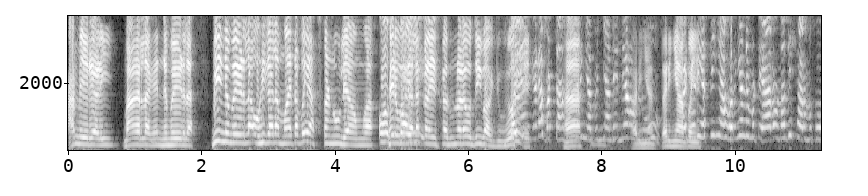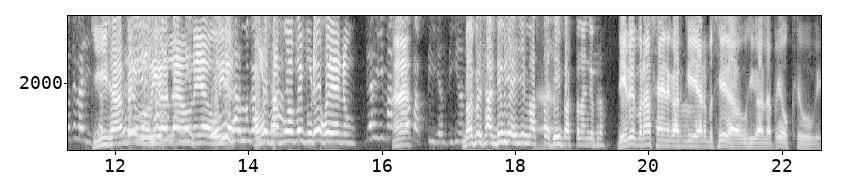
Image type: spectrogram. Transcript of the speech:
ਆ ਮੇਰੇ ਵਾਲੀ ਮਾਂਗਰ ਲਾ ਕੇ ਨਿਮੇੜ ਲੈ। ਵੀ ਨਿਮੇੜ ਲੈ ਉਹੀ ਗੱਲ ਆ, ਮੈਂ ਤਾਂ ਬਈ ਹੱਥਣ ਨੂੰ ਲਿਆਉਂਗਾ। ਉਹ ਫਿਰ ਉਹੀ ਗੱਲ ਆ, ਭਾਈ- ਕਲੇਸ਼ ਕਰੂ ਨਾਲੇ ਉਦੋਂ ਹੀ ਵਗ ਜੂਗੀ ਇਹ ਉੱਥੇ। ਕਿਹੜਾ ਬੱਟਾਂ ਹਾਂ। ਪਈਆਂ ਨੇ ਲਿਆਉਣ ਧਰੀਆਂ- ਨੂੰ? ਧਰੀਆਂ ਆਹ ਪਈ- ਜਿਹੜੀਆਂ ਧੀਆਂ ਹੋ ਰਹੀਆਂ ਨੇ ਮਟਿਆਰ ਉਹਨਾਂ ਦੀ ਸ਼ਰਮ ਸੋਚ ਲੈ ਜੀ। ਕੀ ਸਾਹਿਬ ਫਿਰ ਉਹੀ ਗੱਲ ਆ ਹੁਣ ਇਹ ਉਹੀ ਆ। ਸ਼ਰਮ ਕਰਦੀ ਹੁਣ ਨਾ। ਸਾਨੂੰ ਆ ਬਈ ਬੁੜੇ ਹੋਏ ਨੂੰ ਜਿਹੇ ਜੀ ਮਾਤਾ ਵਰਤੀ ਜਾਂਦੀਆਂ ਨੇ ਬਾ ਫਿਰ ਸਾਡੀ ਵੀ ਜਿਹੀ ਜੀ ਮੱਤ ਅਸੀਂ ਵਰਤ ਲਾਂਗੇ ਫਿਰ। ਦੇਵੇ ਪਰਾਂ ਸਾਈਨ ਕਰਕੇ ਯਾਰ ਬਥੇਰਾ ਉਹੀ ਗੱਲ ਆ ਭਈ ਔਖੇ ਹੋ ਗਏ।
